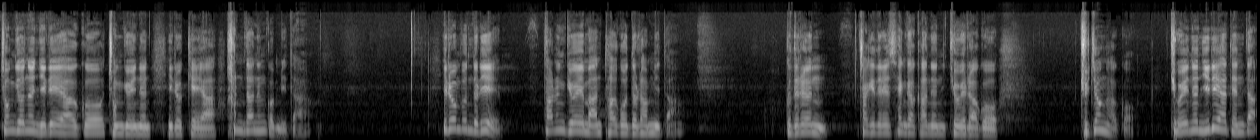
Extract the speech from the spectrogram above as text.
종교는 이래야 하고 종교인은 이렇게 해야 한다는 겁니다. 이런 분들이 다른 교회 많다고들 합니다. 그들은 자기들이 생각하는 교회라고 규정하고 교회는 이래야 된다.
